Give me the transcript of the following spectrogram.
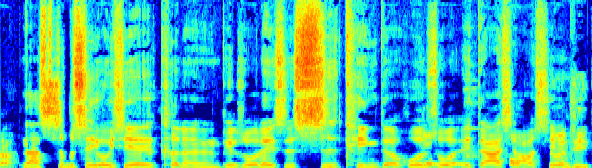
啊。那是不是有一些可能，比如说类似试听的，或者说，哎，大家想要没问题，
